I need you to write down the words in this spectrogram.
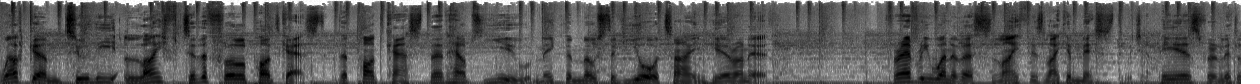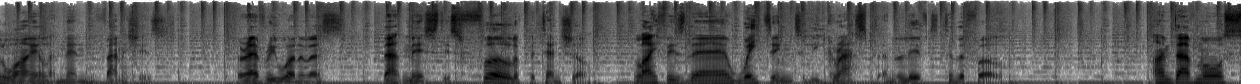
Welcome to the Life to the Full podcast, the podcast that helps you make the most of your time here on Earth. For every one of us, life is like a mist which appears for a little while and then vanishes. For every one of us, that mist is full of potential. Life is there waiting to be grasped and lived to the full. I'm Dav Morse,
